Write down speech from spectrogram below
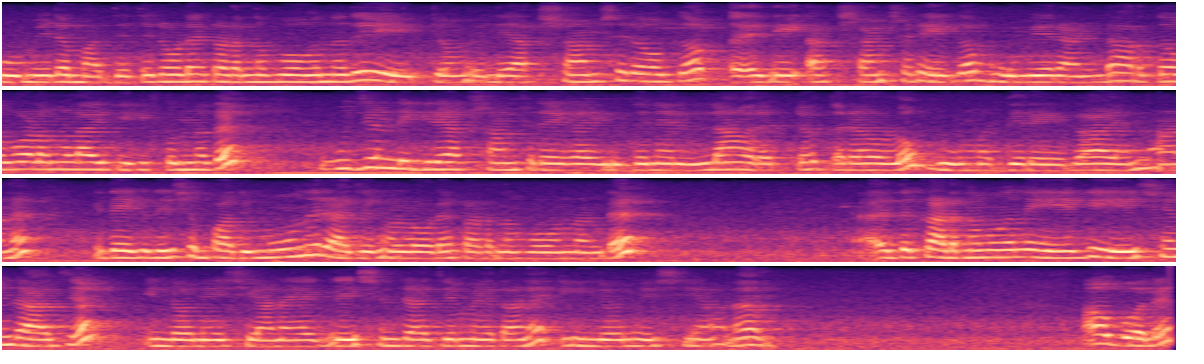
ഭൂമിയുടെ മധ്യത്തിലൂടെ കടന്നു പോകുന്നത് ഏറ്റവും വലിയ അക്ഷാംശ രോഗ അക്ഷാംശ രേഖ ഭൂമിയെ രണ്ട് അർദ്ധഗോളങ്ങളായി തിരിക്കുന്നത് പൂജ്യം ഡിഗ്രി അക്ഷാംശ രേഖ. ഇതിനെല്ലാം ഒരൊറ്റ ഉത്തരവുള്ളൂ ഭൂമധ്യരേഖ എന്നാണ്. ഇത് ഏകദേശം പതിമൂന്ന് രാജ്യങ്ങളിലൂടെ കടന്നു പോകുന്നുണ്ട്. ഇത് കടന്നു പോകുന്ന ഏക ഏഷ്യൻ രാജ്യം ഇന്തോനേഷ്യയാണ്. ഏക ഏഷ്യൻ രാജ്യം ഏതാണ്? ഇന്തോനേഷ്യയാണ്. അതുപോലെ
